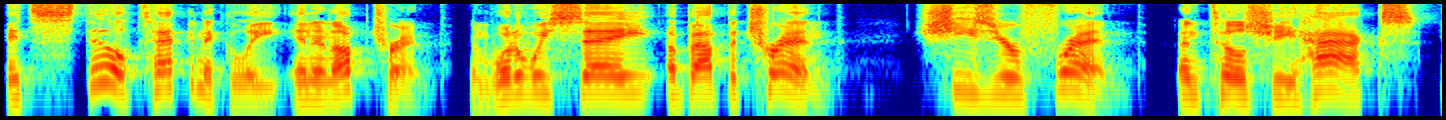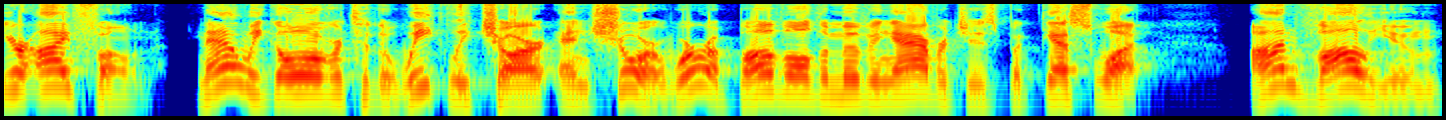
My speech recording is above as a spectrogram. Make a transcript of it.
it's still technically in an uptrend. And what do we say about the trend? She's your friend until she hacks your iPhone. Now we go over to the weekly chart, and sure, we're above all the moving averages, but guess what? On volume,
